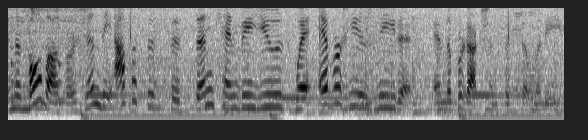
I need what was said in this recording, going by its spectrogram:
In the mobile version, the APAS assistant can be used wherever he is needed in the production facility.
